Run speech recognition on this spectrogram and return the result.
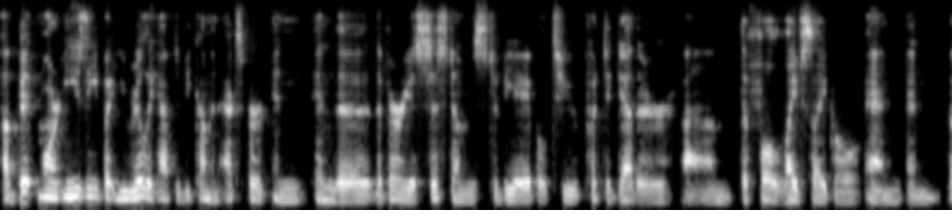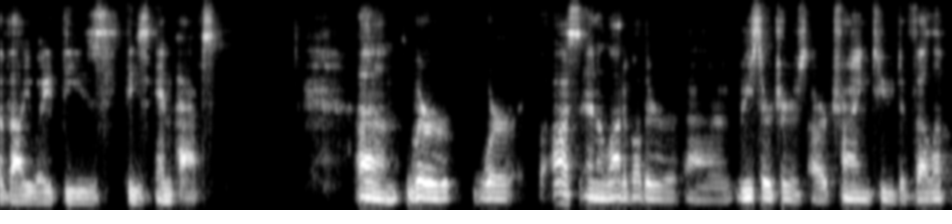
a bit more easy, but you really have to become an expert in in the the various systems to be able to put together um, the full life cycle and and evaluate these these impacts. Um, we're we're us and a lot of other uh, researchers are trying to develop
